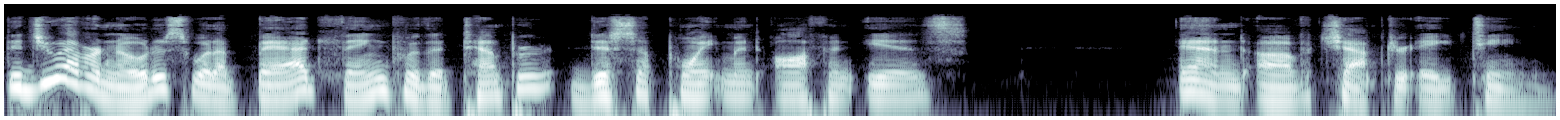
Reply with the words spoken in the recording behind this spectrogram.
Did you ever notice what a bad thing for the temper disappointment often is? End of chapter 18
